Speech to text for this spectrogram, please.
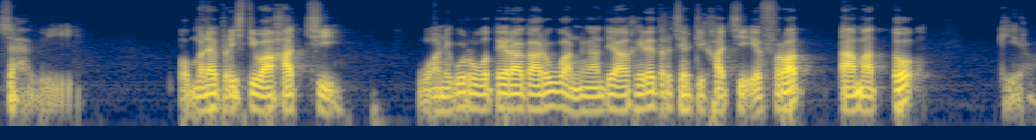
Sahwi. Pemenang peristiwa haji. Wah niku ruwete ra karuan nganti akhirnya terjadi haji ifrat tamattu kiron.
